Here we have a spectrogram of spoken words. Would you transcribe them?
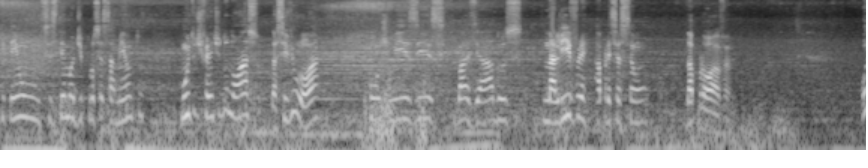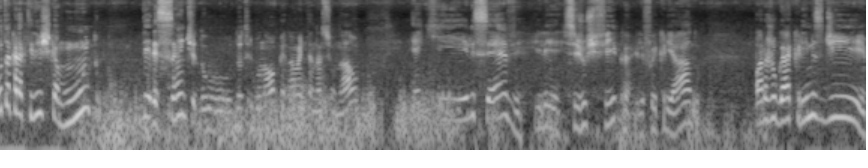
que tem um sistema de processamento muito diferente do nosso, da civil law, com juízes baseados na livre apreciação da prova. Outra característica muito interessante do, do Tribunal Penal Internacional é que ele serve, ele se justifica, ele foi criado para julgar crimes de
